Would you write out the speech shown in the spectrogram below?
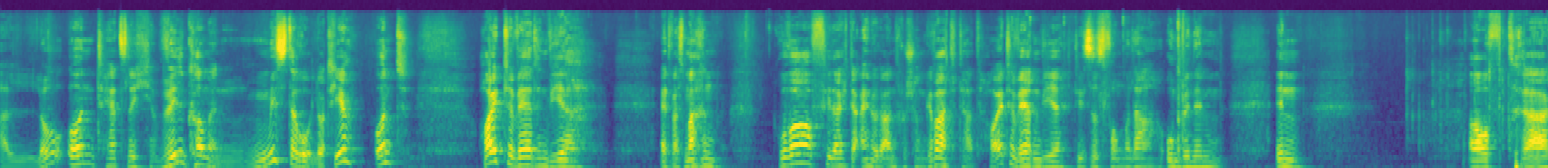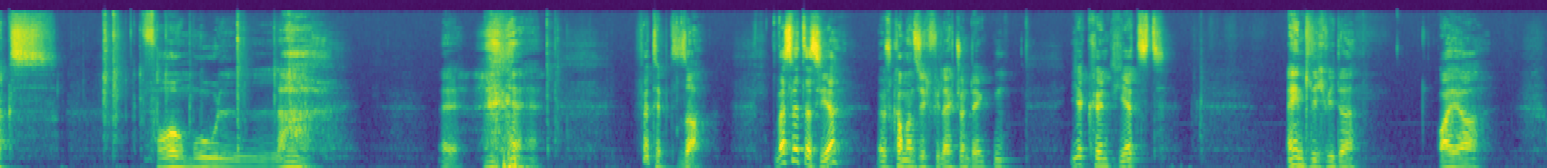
hallo und herzlich willkommen. Mr. Rotlot hier und heute werden wir etwas machen, worauf vielleicht der ein oder andere schon gewartet hat. Heute werden wir dieses Formular umbenennen in Auftragsformular. Äh, vertippt. So, was wird das hier? Das kann man sich vielleicht schon denken. Ihr könnt jetzt endlich wieder euer,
